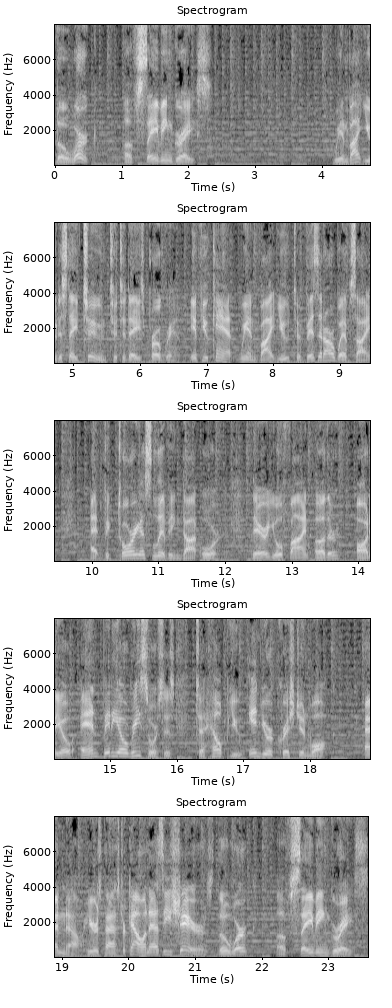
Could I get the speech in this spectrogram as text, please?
the work of saving grace. We invite you to stay tuned to today's program. If you can't, we invite you to visit our website at victoriousliving.org. There you'll find other audio and video resources to help you in your Christian walk. And now, here's Pastor Cowan as he shares the work of saving grace.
